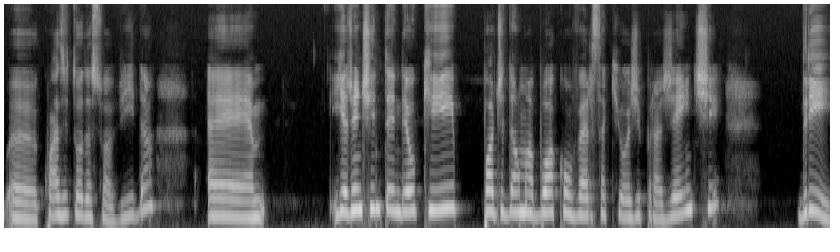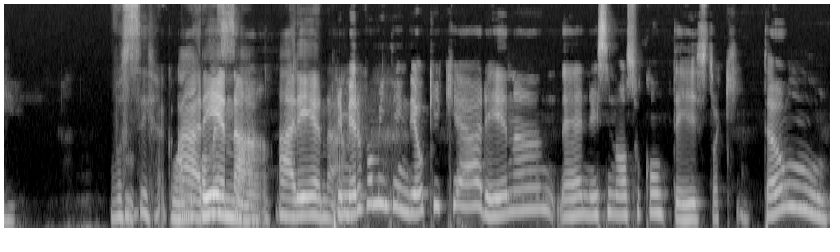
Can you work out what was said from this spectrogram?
uh, quase toda a sua vida. É, e a gente entendeu que pode dar uma boa conversa aqui hoje para gente. Dri, você, vamos a arena, começar. arena. Primeiro vamos entender o que, que é a arena né, nesse nosso contexto aqui. Então,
